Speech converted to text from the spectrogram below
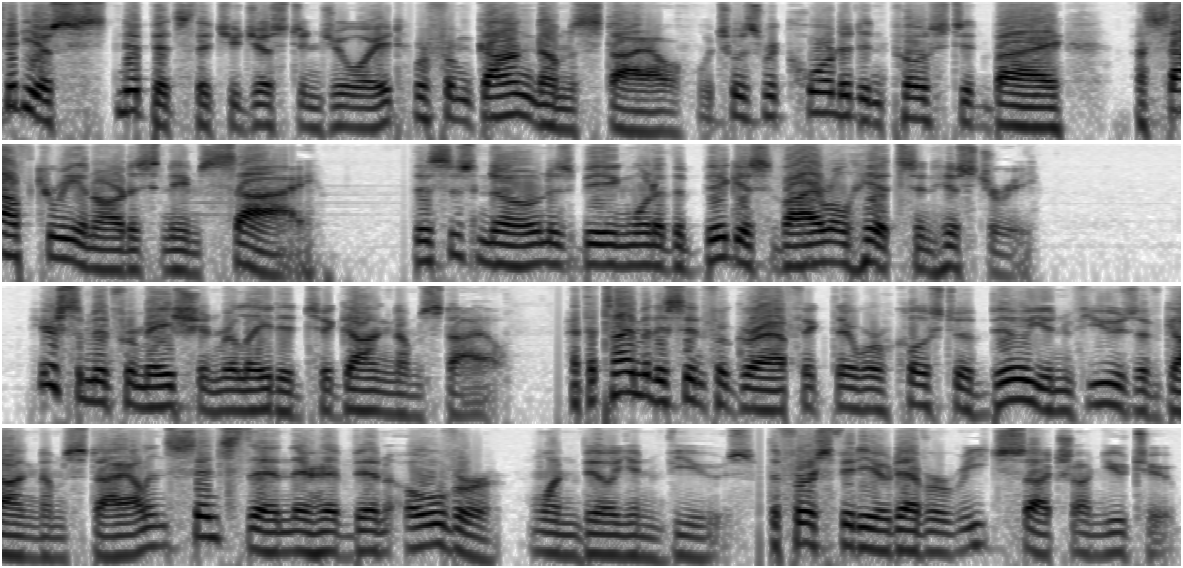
Video snippets that you just enjoyed were from Gangnam Style, which was recorded and posted by a South Korean artist named Psy. This is known as being one of the biggest viral hits in history. Here's some information related to Gangnam Style. At the time of this infographic, there were close to a billion views of Gangnam Style, and since then there have been over 1 billion views, the first video to ever reach such on YouTube.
